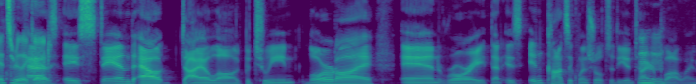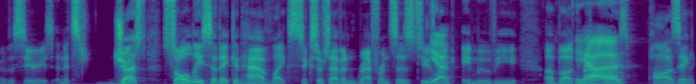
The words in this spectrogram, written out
It's really has good. a standout dialogue between Lorelai and Rory that is inconsequential to the entire Mm-hmm. plot line of the series. And it's just solely so they can have like six or seven references to Yeah. like a movie, a book. I'm Yeah. always pausing.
